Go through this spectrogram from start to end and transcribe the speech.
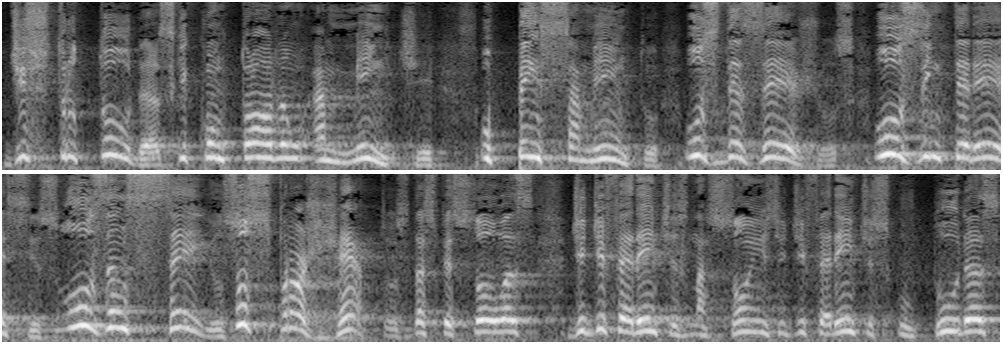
de estruturas que controlam a mente, o pensamento, os desejos, os interesses, os anseios, os projetos das pessoas de diferentes nações, de diferentes culturas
